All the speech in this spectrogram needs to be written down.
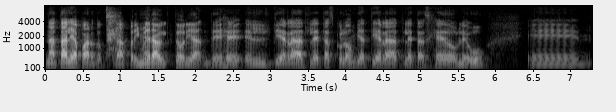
Natalia Pardo, la primera victoria del el Tierra de Atletas, Colombia Tierra de Atletas GW, eh,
